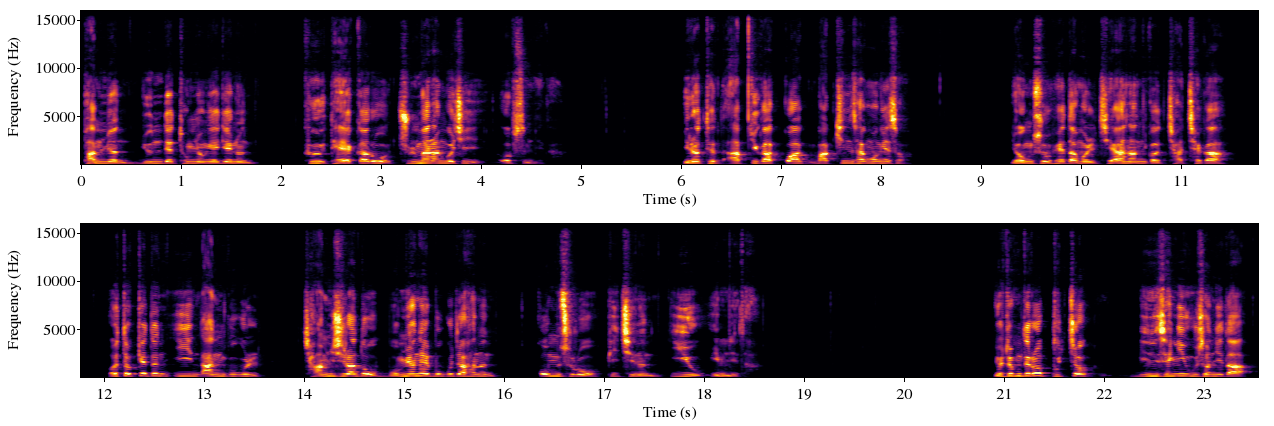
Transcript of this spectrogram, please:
반면 윤 대통령에게는 그 대가로 줄만한 것이 없습니다. 이렇듯 앞뒤가 꽉 막힌 상황에서 영수회담을 제안한 것 자체가 어떻게든 이 난국을 잠시라도 모면해 보고자 하는 꼼수로 비치는 이유입니다. 요즘 들어 부쩍 민생이 우선이다.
